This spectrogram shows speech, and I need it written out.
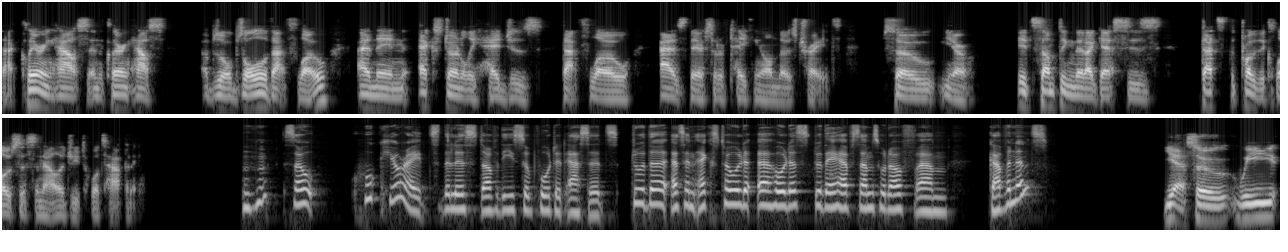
that clearinghouse, and the clearinghouse absorbs all of that flow and then externally hedges that flow as they're sort of taking on those trades. So, you know, it's something that I guess is that's the, probably the closest analogy to what's happening. Mm-hmm. So, who curates the list of these supported assets? Do the SNX hold, uh, holders do they have some sort of um, governance? Yeah, so we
